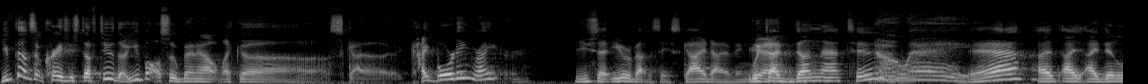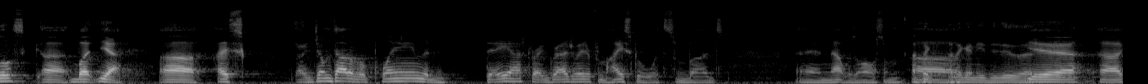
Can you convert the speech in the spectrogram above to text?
You've done some crazy stuff too, though. You've also been out like uh, sky, kiteboarding, right? Or- You said you were about to say skydiving, which Yeah. I've done that too. No way. Yeah, I, I, I did a little, uh, but yeah, uh, I, I jumped out of a plane the day after I graduated from high school with some buds, and that was awesome. I think Uh, I think I need to do that. yeah, uh,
